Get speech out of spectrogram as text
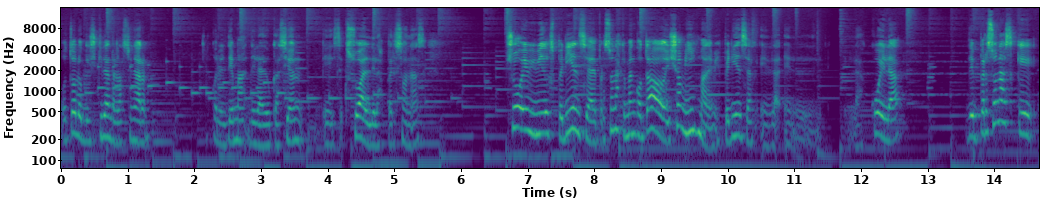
o todo lo que quieran relacionar con el tema de la educación eh, sexual de las personas. Yo he vivido experiencia de personas que me han contado, y yo misma de mi experiencia en la, en la escuela, de personas que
